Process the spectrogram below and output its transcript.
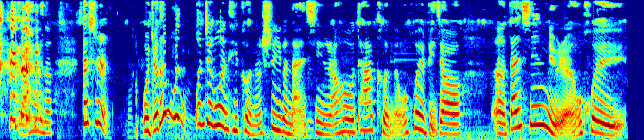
然后呢？但是我觉得问问这个问题可能是一个男性，然后他可能会比较呃担心女人会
